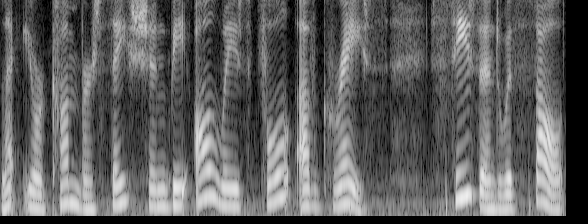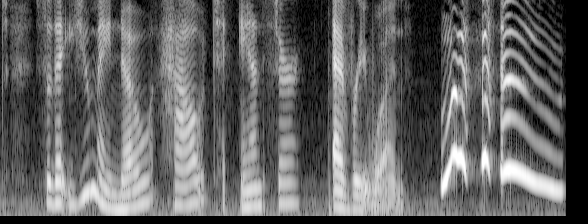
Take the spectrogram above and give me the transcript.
Let your conversation be always full of grace, seasoned with salt, so that you may know how to answer everyone. Woohoo!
